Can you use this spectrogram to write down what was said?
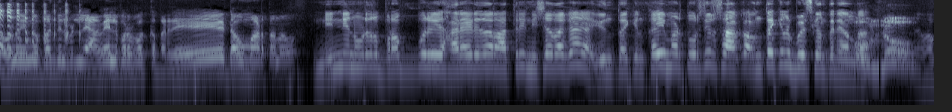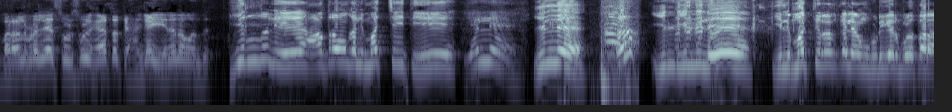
ಅವನು ಇನ್ನೂ ಬಂದಿಲ್ಲ ಬಿಡ್ಲೆ. ಆಮೇಲೆ ಬರ್ಬೇಕ ಬರೇ ಡವ್ ಮಾಡ್ತಾನ ಅವ. ನಿನ್ನೆ ನೋಡಿದ್ರೆ ಬರೊಬ್ಬರಿ ಹರಡಿದ ರಾತ್ರಿ ನಿಷೇಧಾಗ ಇಂತಕಿನ ಕೈ ಮಾಡಿ ತೋರ್ಸಿದ್ರೆ ಸಾಕು ಅಂತಕಿನ ಬೀಳ್ಸ್ಕೊಂತಾನೆ ಅಂದ. ಅವ ಬರಲ್ಲ ಬಿಡಲೆ ಸುಳ್ ಸುಳ್ ಹೇಳ್ತತೆ ಹಂಗ ಏನೇನ ಒಂದು. ಇಲ್ಲಲಿ ಆದ್ರ ಅವಂಗ ಅಲ್ಲಿ ಮಚ್ಚ ಐತಿ. ಎಲ್ಲಿ? ಇಲ್ಲಿ. ಇಲ್ಲಿ ಇಲ್ಲಿ ಇಲ್ಲಿ ಮಚ್ಚಿರೋದ್ ಕಲಿ ಅವ್ನ ಹುಡುಗಿಯರ್ ಬೀಳ್ತಾರ.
